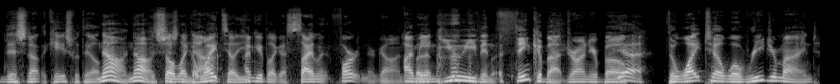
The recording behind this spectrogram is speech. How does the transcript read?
That's not the case with elk. no, no. It's So like a whitetail, you I'm- give like a silent fart and they're gone. I But- mean, you even think about drawing your bow. Yeah. The whitetail will read your mind,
